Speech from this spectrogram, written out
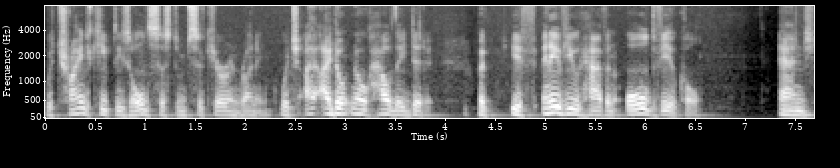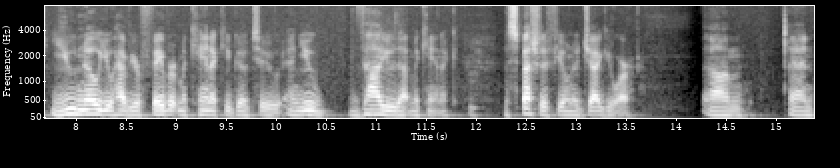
with trying to keep these old systems secure and running, which I, I don't know how they did it. But if any of you have an old vehicle and you know you have your favorite mechanic you go to and you value that mechanic, especially if you own a Jaguar. Um, and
